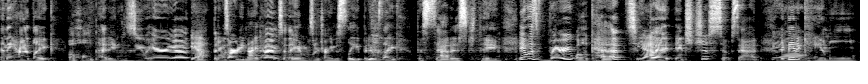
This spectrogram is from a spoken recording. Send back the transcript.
and they had like a whole petting zoo area. Yeah. But it was already nighttime, so the animals are trying to sleep. But it was like the saddest thing. It was very well kept, Yeah. but it's just so sad. Like they had a camel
